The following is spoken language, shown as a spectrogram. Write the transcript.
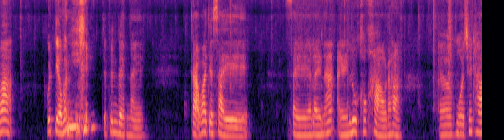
ว่าก๋วยเตี๋ยววันนี้ จะเป็นแบบไหนกะว่าจะใส่ใส่อะไรนะไอ้ลูกขาวๆนะคะเอ่อหัวใช้เท้า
